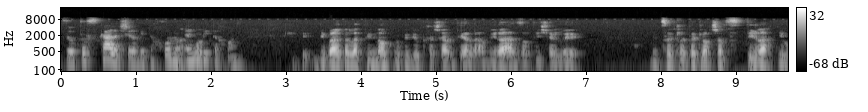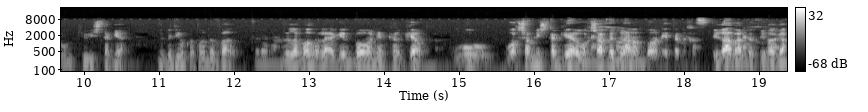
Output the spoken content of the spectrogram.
זה אותו סקאלה של הביטחון נכון. או אין נכון. ביטחון. דיברת על התינוק ובדיוק חשבתי על האמירה הזאת של אה, אני צריך לתת לו עכשיו סטירה כי הוא, כי הוא השתגע. זה בדיוק אותו דבר. אותו דבר. זה לבוא ולהגיד בואו אני אקרקע אותך. הוא, הוא עכשיו משתגע, הוא נכון. עכשיו בדרמה, בוא אני אתן לך סטירה ואתה נכון, תירגע.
